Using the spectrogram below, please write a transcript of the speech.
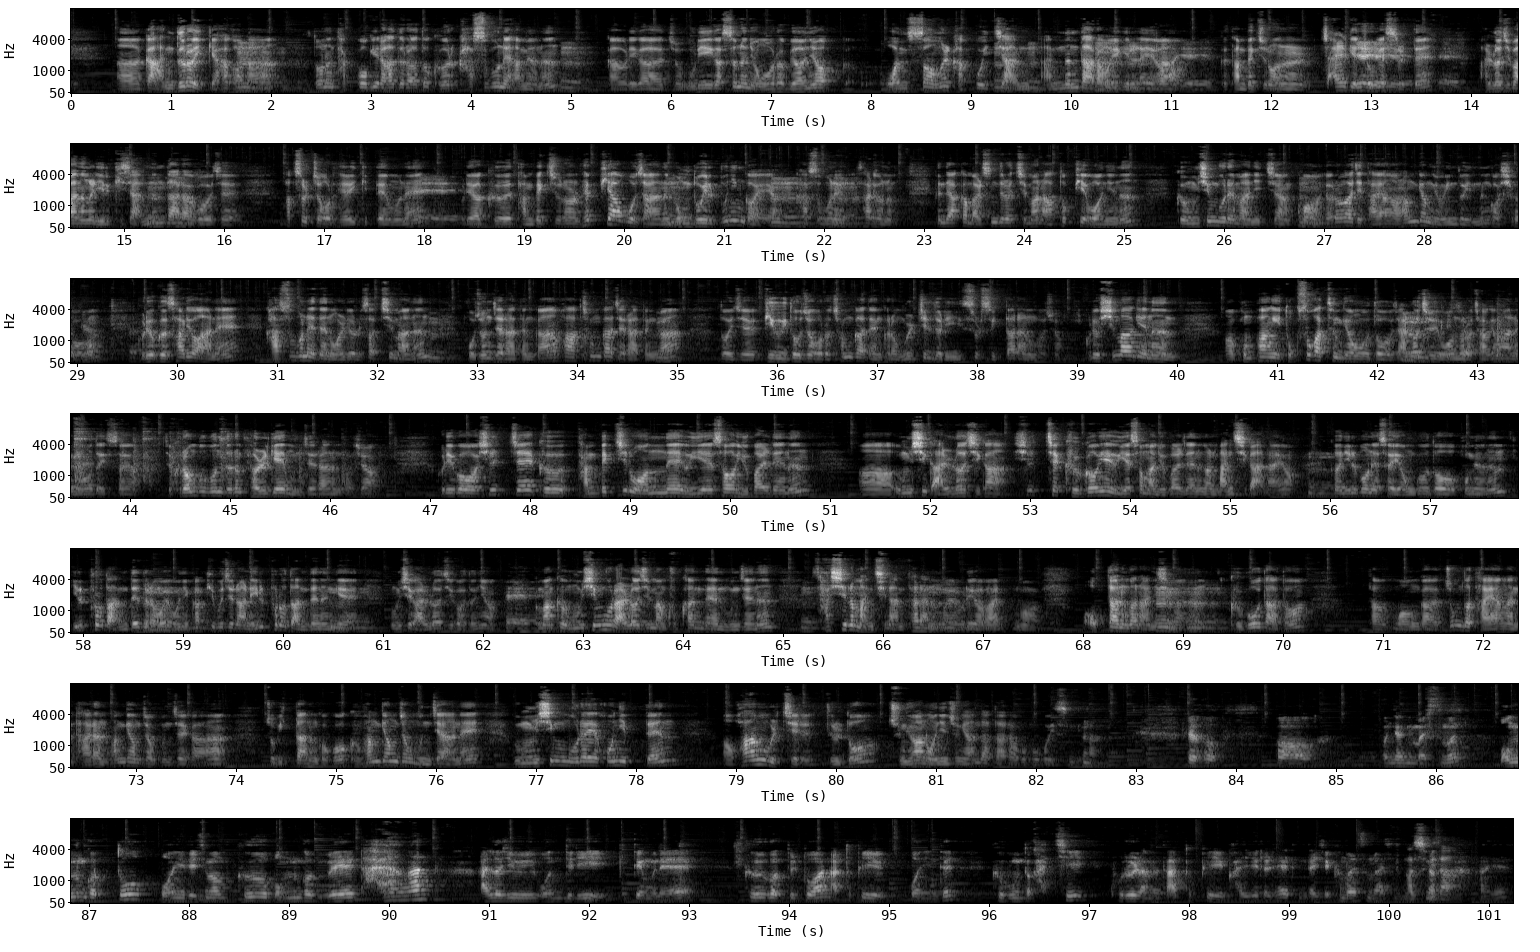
안 들어있게 하거나 음, 또는 닭고기를 하더라도 그걸 가수분해하면은 음, 그러니까 우리가 좀 우리가 쓰는 용어로 면역 원성을 갖고 있지 음, 않, 음. 않는다라고 음, 얘기를 음, 해요. 아, 예, 예. 그 단백질원을 짧게 예, 쪼갰을 예, 때 예, 알러지 반응을 일으키지 음, 않는다라고 이제 학술적으로 되어 있기 때문에 예, 예. 우리가 그 단백질원을 회피하고자 하는 음. 용도일 뿐인 거예요. 음, 가수분해 음. 사료는. 근데 아까 말씀드렸지만 아토피의 원인은 그 음식물에만 있지 않고 음. 여러 가지 다양한 환경 요인도 있는 것이고 그러게요. 그리고 그 사료 안에 가수분해된 원료를 썼지만은 음, 보존제라든가 화학 첨가제라든가 또 이제 비의도적으로 첨가된 그런 물질들이 있을 수 있다라는 거죠. 그리고 심하게는 어, 곰팡이 독소 같은 경우도 이제 알러지 음, 원으로 그죠. 작용하는 경우도 있어요. 그런 부분들은 별개의 문제라는 거죠. 그리고 실제 그 단백질 원에 의해서 유발되는 어, 음식 알러지가 실제 그거에 의해서만 유발되는 건 많지가 않아요. 음, 그건 일본에서의 연구도 보면은 1%도 안 되더라고요. 음, 보니까 음. 피부 질환에 1%도 안 되는 게 음, 음식 알러지거든요. 예, 그만큼 음식물 알러지만 국한된 문제는 음, 사실은 많지는 않다라는 음, 거예요. 음, 우리가 음. 말, 뭐 없다는 건 아니지만은 음. 그보다도 더 뭔가 좀 더 다양한 다른 환경적 문제가 좀 있다는 거고 그 환경적 문제 안에 음식물에 혼입된 어, 화학 물질들도 중요한 원인 중에 하나다라고 보고 있습니다. 음. 그래서 어, 원장님 말씀은 먹는 것도 원인이 되지만 그 먹는 것 외에 다양한 알러지 원들이 있기 때문에 그것들 또한 아토피 원인들 그 부분도 같이 고려를 하면서 아토피 관리를 해야 된다. 이제 그 말씀을 하시는 거죠? 맞습니다. 아, 예.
